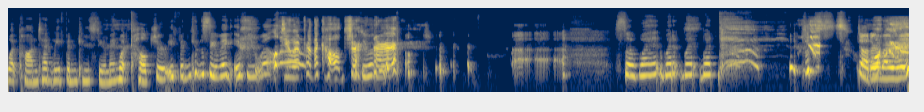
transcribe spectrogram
What content we've been consuming, what culture we've been consuming, if you will. Do it for the culture. Do it for the culture. Uh, so what? What? What? What? just stutter my way.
